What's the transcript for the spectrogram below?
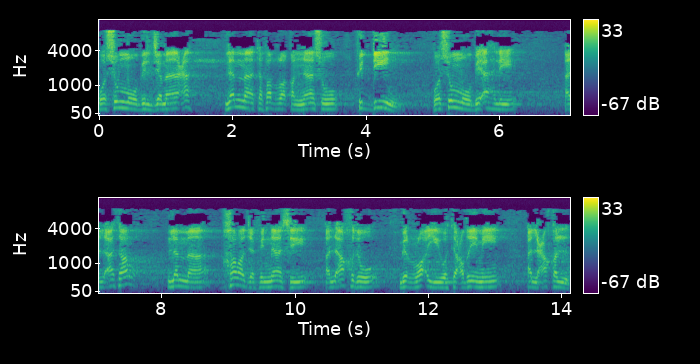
وسموا بالجماعة لما تفرق الناس في الدين وسموا بأهل الأثر لما خرج في الناس الأخذ بالرأي وتعظيم العقل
